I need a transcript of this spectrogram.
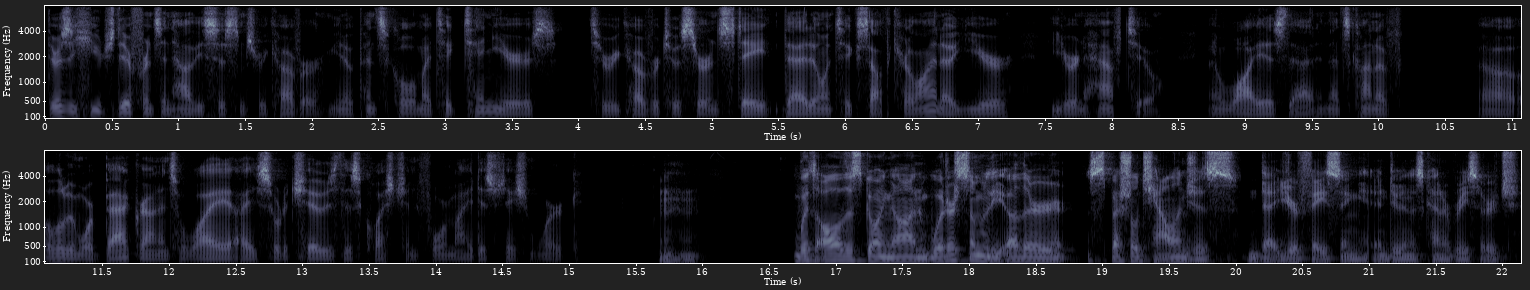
there's a huge difference in how these systems recover. You know, Pensacola might take 10 years to recover to a certain state that it only takes South Carolina a year, year and a half to. And why is that? And that's kind of uh, a little bit more background into why I sort of chose this question for my dissertation work. Mm-hmm. With all this going on, what are some of the other special challenges that you're facing in doing this kind of research?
